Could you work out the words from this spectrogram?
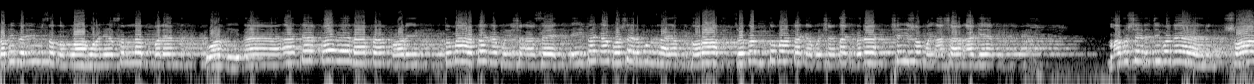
নবী করিম ওয়াসাল্লাম বলেন তোমার টাকা পয়সা আছে, এই টাকা পয়সার মূল্যায়ন করো। যখন তোমার টাকা পয়সা থাকবে না, সেই সময় আসার আগে মানুষের জীবনের, সব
